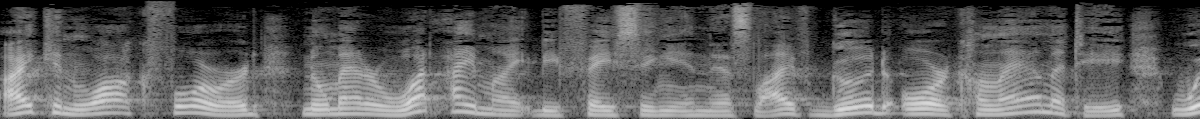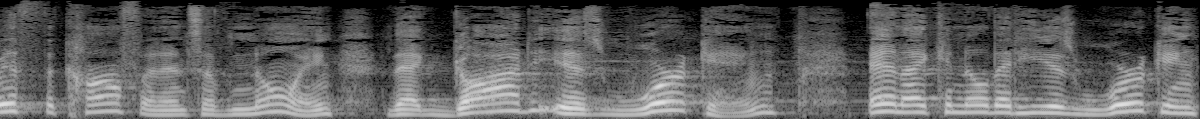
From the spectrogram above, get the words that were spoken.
I can walk forward no matter what I might be facing in this life, good or calamity, with the confidence of knowing that God is working, and I can know that he is working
